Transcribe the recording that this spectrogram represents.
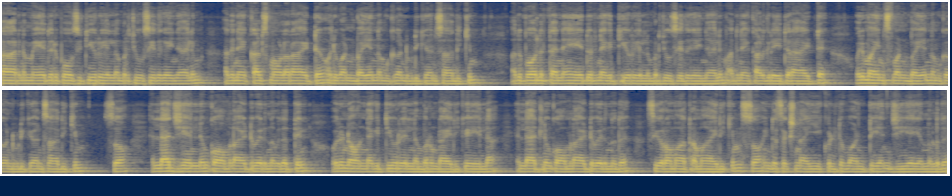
കാരണം ഏതൊരു പോസിറ്റീവ് റിയൽ നമ്പർ ചൂസ് ചെയ്ത് കഴിഞ്ഞാലും അതിനേക്കാൾ സ്മോളറായിട്ട് ഒരു വൺ ബൈ എൻ നമുക്ക് കണ്ടുപിടിക്കുവാൻ സാധിക്കും. അതുപോലെ തന്നെ ഏതൊരു നെഗറ്റീവ് റിയൽ നമ്പർ ചൂസ് ചെയ്ത് കഴിഞ്ഞാലും അതിനേക്കാൾ ഗ്രേറ്റർ ആയിട്ട് ഒരു മൈനസ് വൺ ബൈ എൻ നമുക്ക് കണ്ടുപിടിക്കുവാൻ സാധിക്കും. സോ എല്ലാ ജി എനിലും കോമൺ ആയിട്ട് വരുന്ന വിധത്തിൽ ഒരു നോൺ നെഗറ്റീവ് റിയൽ നമ്പർ ഉണ്ടായിരിക്കുകയില്ല. എല്ലാറ്റിലും കോമൺ ആയിട്ട് വരുന്നത് സീറോ മാത്രമായിരിക്കും. So intersection I equal to one to N G A എന്നുള്ളത്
